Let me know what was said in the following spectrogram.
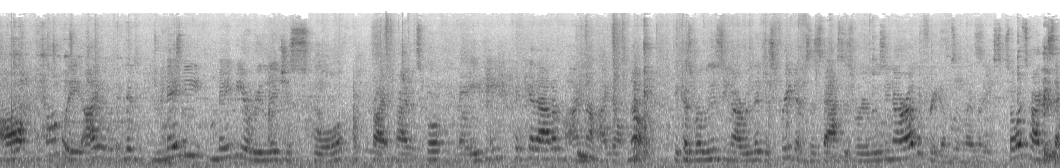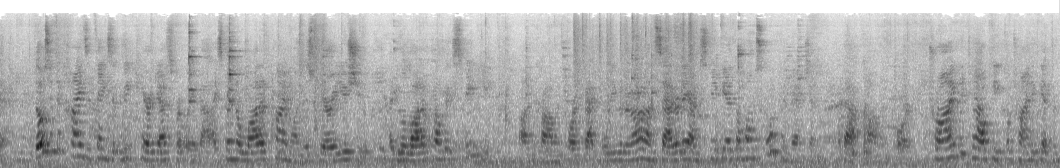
All, probably, I, maybe, maybe a religious school, pri- private school, maybe could get out of them, I'm not, I don't know. Because we're losing our religious freedoms as fast as we're losing our other freedoms and liberties. So it's hard to say. Those are the kinds of things that we care desperately about. I spend a lot of time on this very issue. I do a lot of public speaking on Common Core. In fact, believe it or not, on Saturday, I'm speaking at the homeschool convention about Common Core. Trying to tell people, trying to get them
